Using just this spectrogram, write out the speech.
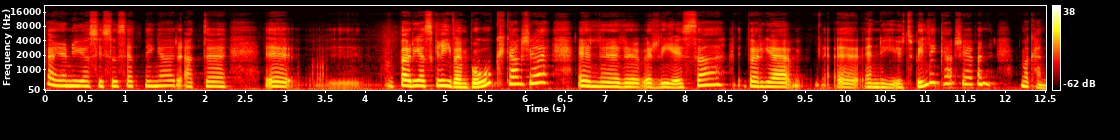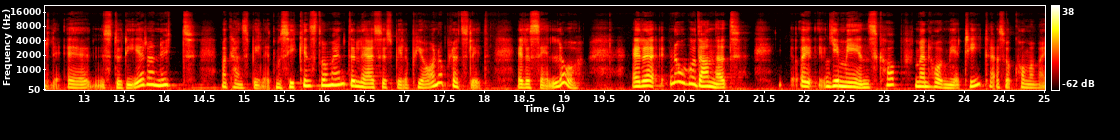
börja nya sysselsättningar, att eh, eh, börja skriva en bok kanske, eller resa, börja eh, en ny utbildning kanske även. Man kan eh, studera nytt, man kan spela ett musikinstrument och lära sig spela piano plötsligt, eller cello, eller något annat. Eh, gemenskap, man har mer tid, alltså kommer man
